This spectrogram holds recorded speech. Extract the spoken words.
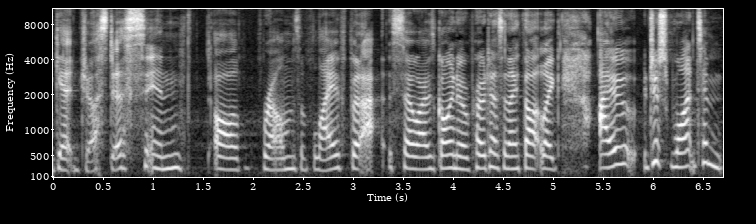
get justice in all realms of life but I, so I was going to a protest and I thought like I just want to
